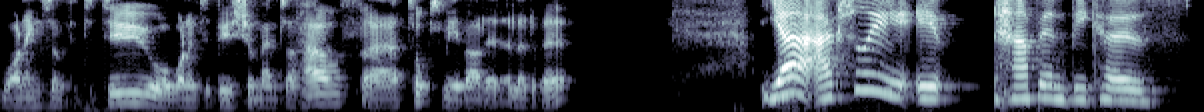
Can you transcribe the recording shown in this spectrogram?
wanting something to do or wanting to boost your mental health? Uh, talk to me about it a little bit. Yeah actually it happened because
